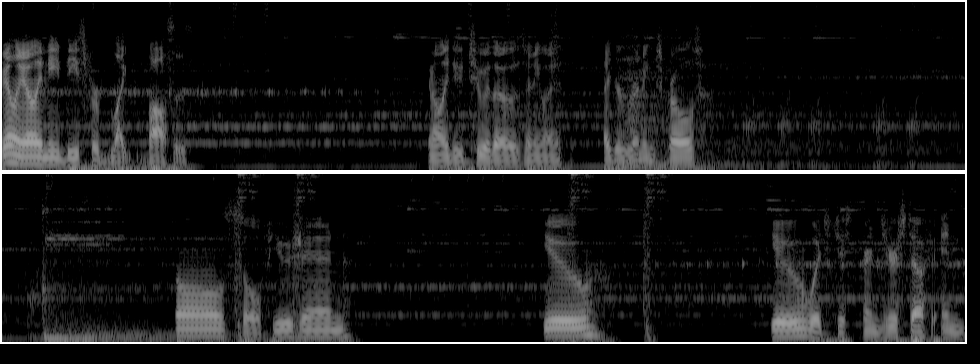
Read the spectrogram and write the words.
We only only need these for like bosses. Can only do two of those anyways. Tiger running scrolls. Soul, Fusion. You. You, which just turns your stuff into...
